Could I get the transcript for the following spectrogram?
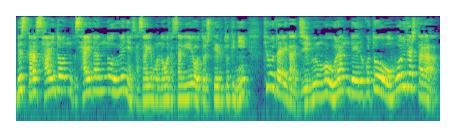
ですから祭壇、祭壇の上に捧げ物を捧げようとしているときに、兄弟が自分を恨んでいることを思い出したら、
